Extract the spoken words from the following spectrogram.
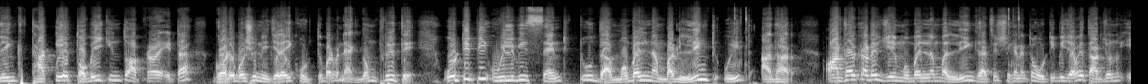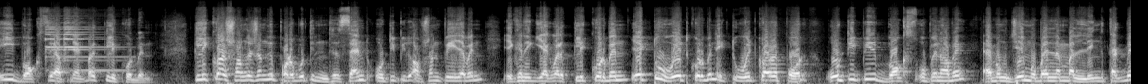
লিংক থাকলে তবেই কিন্তু আপনারা এটা ঘরে বসে নিজেরাই করতে পারবেন একদম ফ্রিতে OTP will be sent to the mobile number linked with Aadhaar Aadhaar কার্ডে যে মোবাইল নাম্বার লিঙ্ক আছে, সেখানে একটা ওটিপি যাবে, তার জন্য এই বক্সে আপনি একবার ক্লিক করবেন। ক্লিক করার সঙ্গে সঙ্গে পরবর্তী সেন্ড ওটিপির অপশন পেয়ে যাবেন। এখানে গিয়ে একবার ক্লিক করবেন। একটু ওয়েট করবেন, একটু ওয়েট করার পর ওটিপির বক্স ওপেন হবে এবং যে মোবাইল নাম্বার লিঙ্ক থাকবে,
